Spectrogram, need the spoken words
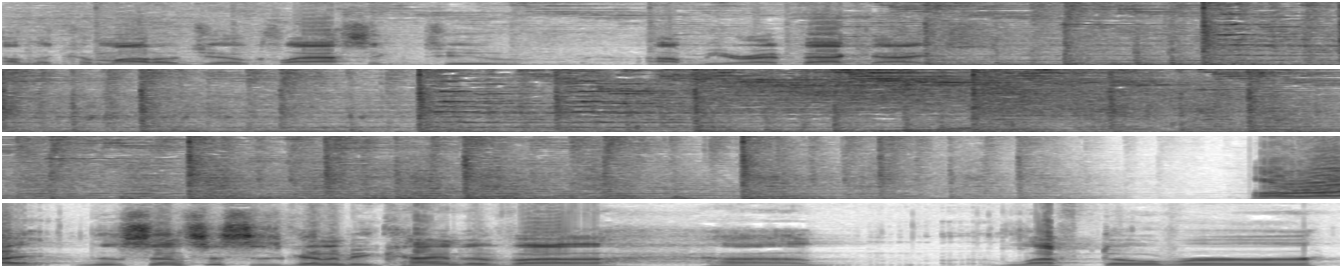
on the Kamado Joe Classic 2 I'll be right back guys. All right. Since this is going to be kind of a, a leftover,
